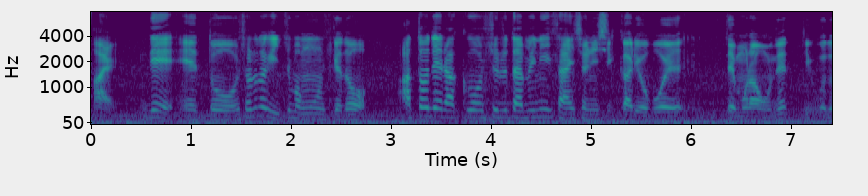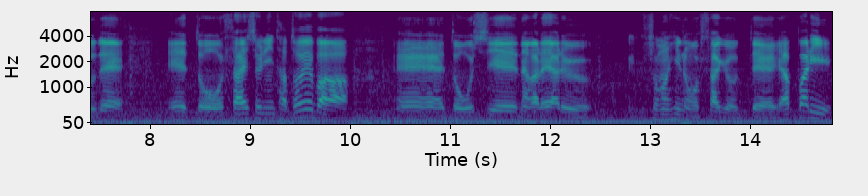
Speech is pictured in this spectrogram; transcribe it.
はい。でえっ、とその時いつも思うんですけど後で楽をするために最初にしっかり覚えてもらおうねっていうことでえっ、と最初に例えばえっ、と教えながらやるその日の作業ってやっぱり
